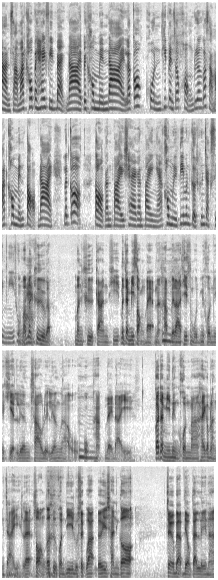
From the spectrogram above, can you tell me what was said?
อ่านสามารถเข้าไปให้ feedback ได้ไปคอมเมนต์ได้ แล้วก็คนที่เป็นเจ้าของเรื่องก็สามารถคอมเมนต์ตอบได้ แล้วก็ต่อกันไปแชร์กันไปอย่างเงี้ย community มันเกิดขึ้นจากสิ่งนี้ถูกไหม ผมว่ามันคือแบบมันคือการที่มันจะมีสองแบบนะครับอืมเวลาที่สมมติมีคนเขียนเรื่องเศร้าหรือเรื่องราวอืมอกหักใด ๆ ก็จะมีหนึ่งคนมาให้กำลังใจ และสองก็คือคนที่รู้สึกว่า เอ้ยฉันก็เจอแบบเดียวกันเลยนะ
